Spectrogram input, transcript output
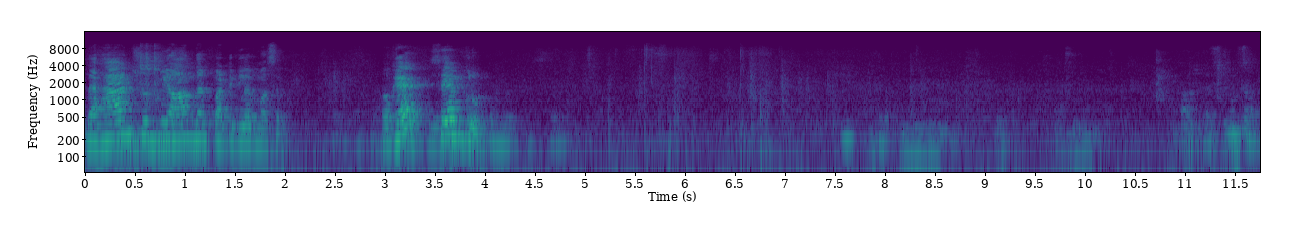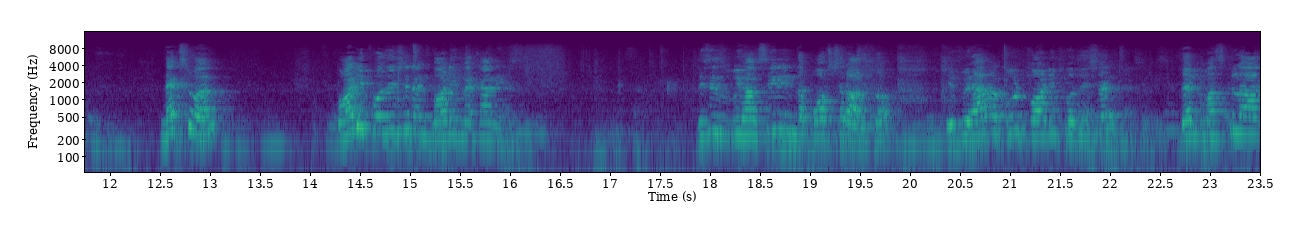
the hand should be on that particular muscle. Okay? Same group. Next one, body position and body mechanics. This is we have seen in the posture also. If we have a good body position, then muscular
